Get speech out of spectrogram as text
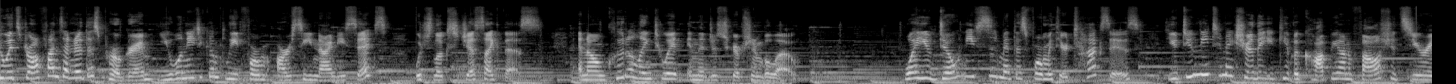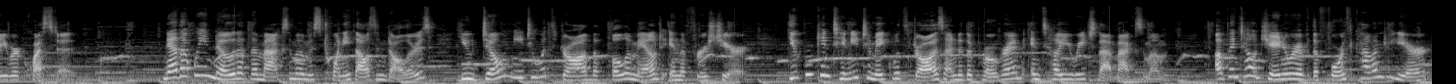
To withdraw funds under this program, you will need to complete Form RC96, which looks just like this, and I'll include a link to it in the description below. While you don't need to submit this form with your taxes, you do need to make sure that you keep a copy on file should CRA request it. Now that we know that the maximum is $20,000, you don't need to withdraw the full amount in the first year. You can continue to make withdrawals under the program until you reach that maximum, up until January of the fourth calendar year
